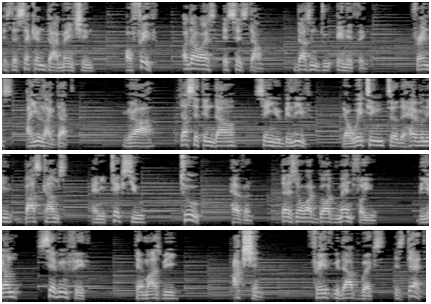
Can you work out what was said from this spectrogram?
is the second dimension of faith. Otherwise, it sits down, doesn't do anything. Friends, are you like that? You are just sitting down saying you believe. You are waiting till the heavenly bus comes and it takes you to heaven. That is not what God meant for you. Beyond saving faith, there must be action. Faith without works is dead.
